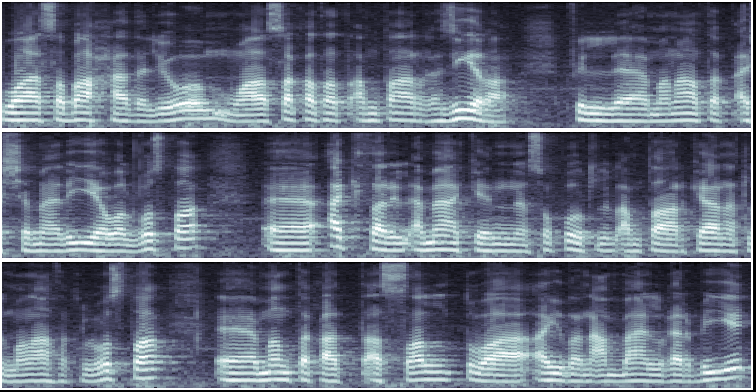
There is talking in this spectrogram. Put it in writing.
وصباح هذا اليوم وسقطت أمطار غزيرة في المناطق الشمالية والوسطى. أكثر الأماكن سقوط للأمطار كانت المناطق الوسطى آه، منطقة السلط وأيضا عمان الغربية.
